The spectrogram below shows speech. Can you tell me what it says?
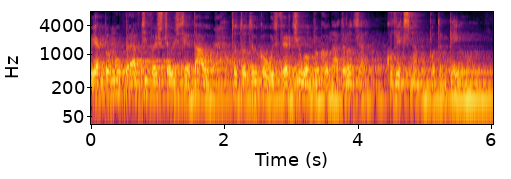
jakby mu prawdziwe szczęście dał, to to tylko utwierdziłoby go na drodze ku wiecznemu potępieniu.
